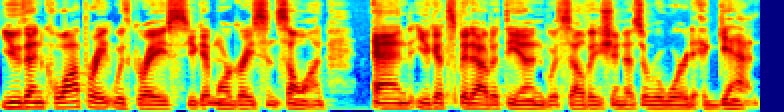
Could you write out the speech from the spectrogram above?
You then cooperate with grace, you get more grace, and so on. And you get spit out at the end with salvation as a reward again.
